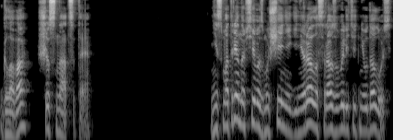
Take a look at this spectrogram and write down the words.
Глава 16 Несмотря на все возмущения генерала, сразу вылететь не удалось.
